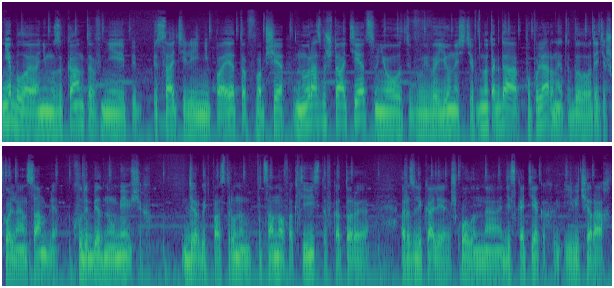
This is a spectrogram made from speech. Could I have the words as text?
Не было ни музыкантов, ни писателей, ни поэтов. Вообще, ну, разве что отец у него вот в, в юности. Ну, тогда популярно это было, вот эти школьные ансамбли худо-бедно умеющих дергать по струнам пацанов-активистов, которые развлекали школы на дискотеках и вечерах.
